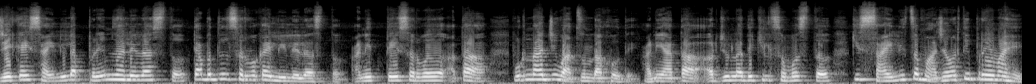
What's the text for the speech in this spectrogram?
जे काही सायलीला प्रेम झालेलं असतं त्याबद्दल सर्व काही लिहिलेलं असतं. आणि ते सर्व आता पूर्ण आजी वाचून दाखवते. आणि आता अर्जुनला देखील समजतं की सायलीचं माझ्यावरती प्रेम आहे.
